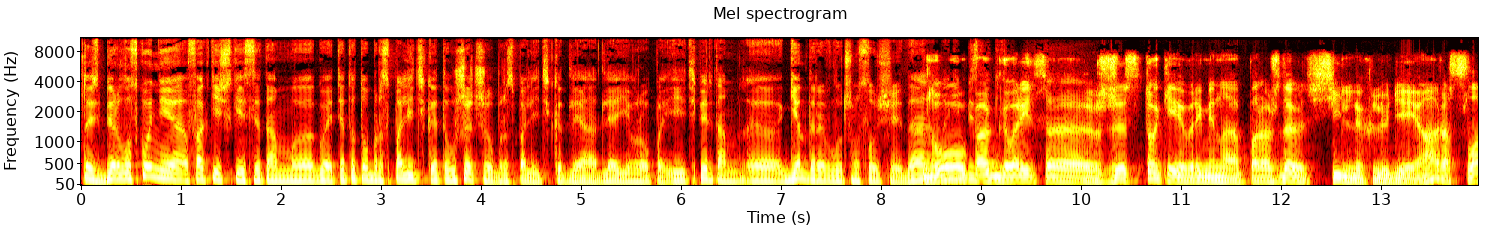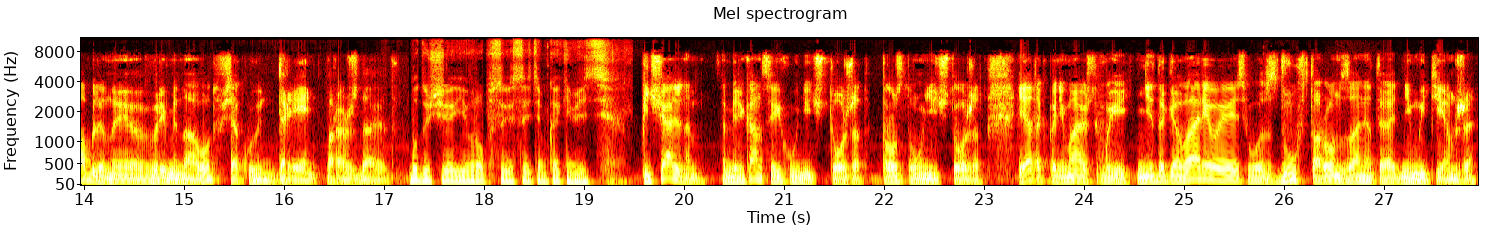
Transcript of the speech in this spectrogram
То есть Берлускони фактически, если там э, говорить, этот образ политика, это ушедший образ политика для, для Европы. И теперь там э, гендер лидеры в лучшем случае, да? Ну, как говорится, жестокие времена порождают сильных людей, а расслабленные времена вот всякую дрянь порождают. Будущее Европы в связи с этим каким видите? печальным. Американцы их уничтожат, просто уничтожат. Я так понимаю, что мы, не договариваясь, вот с двух сторон заняты одним и тем же.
